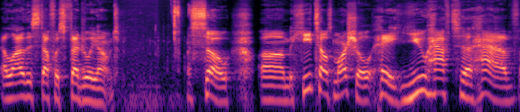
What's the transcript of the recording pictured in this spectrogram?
A lot of this stuff was federally owned. So um, he tells Marshall, "Hey, you have to have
